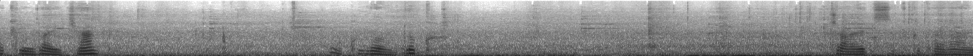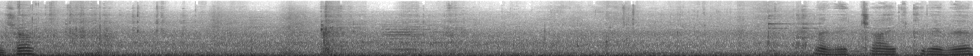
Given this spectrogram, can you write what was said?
okuldayken okuluyorduk. Cahit Sıtkı Tarancı. Evet Cahit Kürevi.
